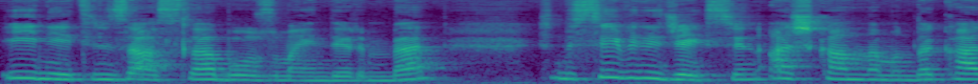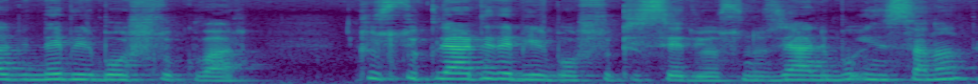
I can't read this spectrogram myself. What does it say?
İyi niyetinizi asla bozmayın derim ben. Şimdi sevineceksin. Aşk anlamında kalbinde bir boşluk var. Küslüklerde de bir boşluk hissediyorsunuz. Yani bu insanın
